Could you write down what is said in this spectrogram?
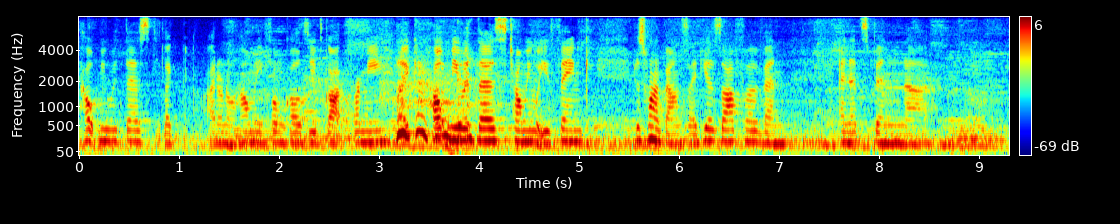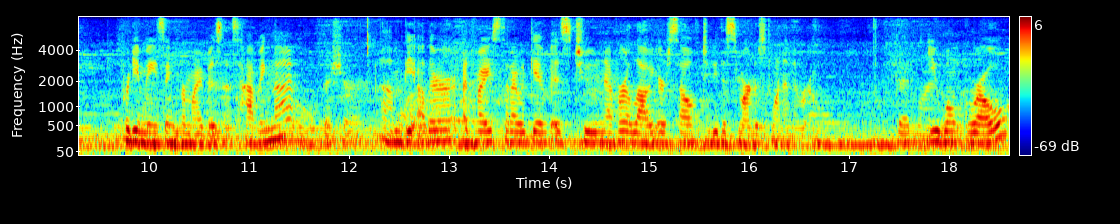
help me with this. Like, I don't know how many phone calls you've got from me. Like, help me with this, tell me what you think. Just want to bounce ideas off of, and and it's been uh, pretty amazing for my business having that. For sure. Um, the other advice that I would give is to never allow yourself to be the smartest one in the room Good one. you won't grow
